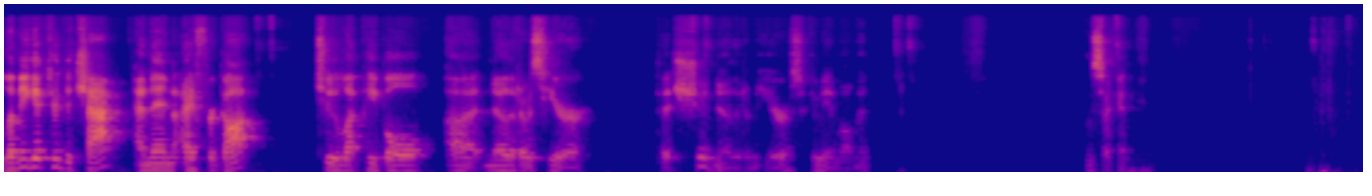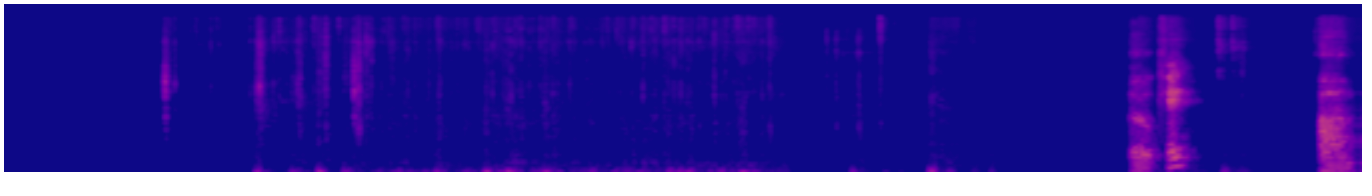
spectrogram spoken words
let me get through the chat. And then I forgot to let people uh, know that I was here that should know that I'm here. So give me a moment. One second. Okay. Um,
